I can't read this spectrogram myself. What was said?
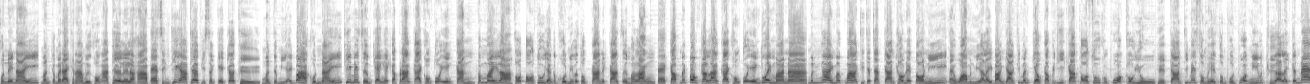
คนไหนๆมันก็ไม่ได้ขนามือของอาเธอร์เลยล่ะครับ แต่สิ่งที่อาเธอร์ผิดสังเกตก็คือ มันจะมีไอ้บ้าคนไหน ที่ไม่เสริมแก่งให้กับร่างกายของตัวเองกันทำไมล่ะ เขาต่อสู้อย่างกับคนมีประสบการณ์ในการเสริมพลัง แต่กลับไม่ป้องกันร่างกายของตัวเองด้วยมานามันง่ายมากๆที่จะจัดการเขาในตอนนี้ แต่ว่ามันมีอะไรบางอย่างที่มันเกี่ยวกับวิธีการต่อสู้ของพวกเขาอยู่ เหตุการณ์ที่ไม่สมเหตุสมผลพวกนี้มันคืออะไรกันแน่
